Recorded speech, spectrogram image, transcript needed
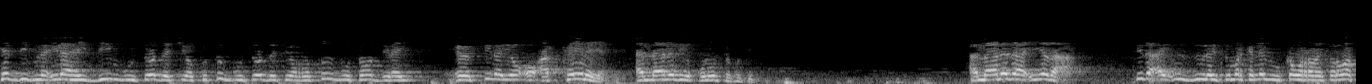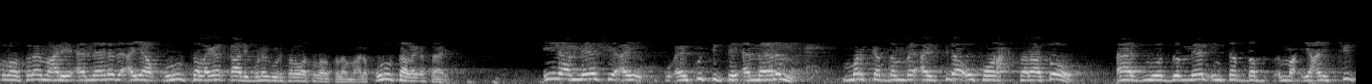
kadibna ilaahay diin buu soo dejiyo kutub buu soo dejiyo rusul buu soo diray xoojinayo oo adkaynaya ammaanadii quluubta ku jirta ammaanadaa iyada ah sida ay u zuulayso marka nebigu ka warramay salawatullahi wasalaamu caleyh ammaanada ayaa quluubta laga qaadi buu nebigu yuri salawatullahi waslamu caleyh quluubtaa laga saari. Ilaa meeshii ay ay ku jirtay ammaanadu marka dambe ay sidaa u fooraxsanaato oo aada moodo meel inta dab yacni jid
